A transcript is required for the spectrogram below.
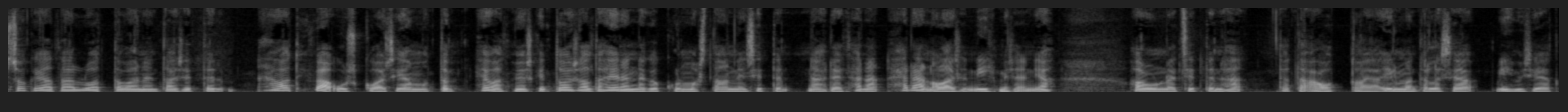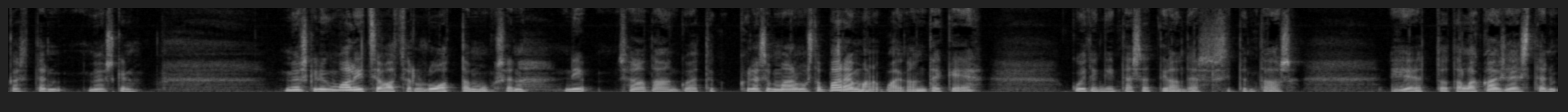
sokea tai luottavainen tai sitten he ovat hyväuskoisia, mutta he ovat myöskin toisaalta heidän näkökulmastaan niin sitten nähneet hädän, hädänalaisen ihmisen ja halunneet sitten tätä auttaa. Ja ilman tällaisia ihmisiä, jotka sitten myöskin, myöskin niin valitsevat sen luottamuksen, niin sanotaanko, että kyllä se maailmasta paremman paikan tekee. Kuitenkin tässä tilanteessa sitten taas heidät tuota, lakaisee sitten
